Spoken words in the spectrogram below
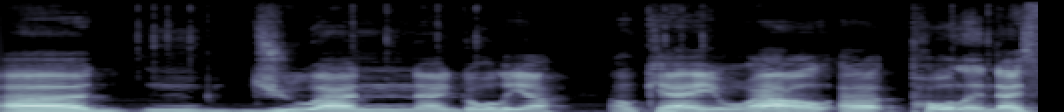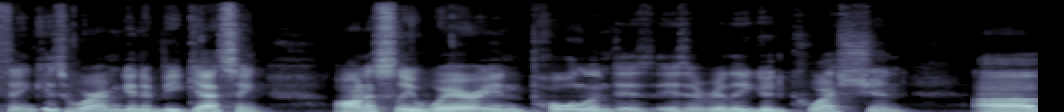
uh, Juanagolia. Okay, well, uh, Poland, I think, is where I'm going to be guessing. Honestly, where in Poland is, is a really good question. Uh,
